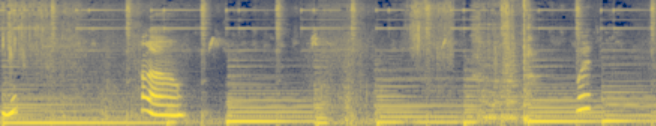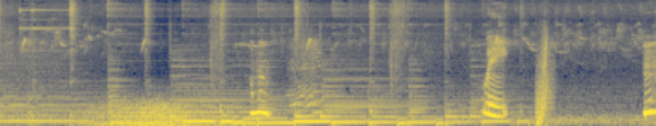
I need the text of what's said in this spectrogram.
Hmm? Hello. Wait. Hmm?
